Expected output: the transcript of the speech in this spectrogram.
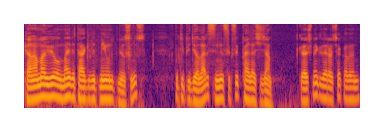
kanalıma üye olmayı ve takip etmeyi unutmuyorsunuz. Bu tip videoları sizinle sık sık paylaşacağım. Görüşmek üzere. Hoşçakalın.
